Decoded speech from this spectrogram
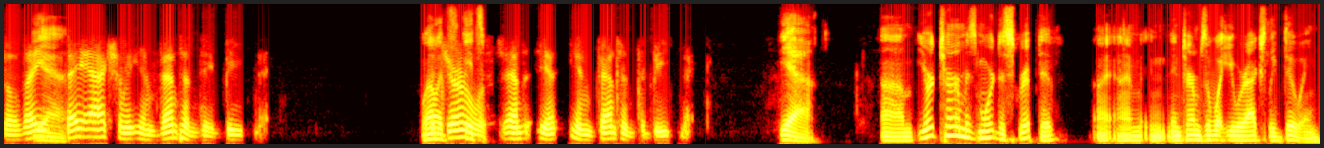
So they Yeah. they actually invented the beatnik. Well, the it's, it's journalists in, in, invented the beatnik. Yeah. Um, your term is more descriptive. I, I'm in, in terms of what you were actually doing.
